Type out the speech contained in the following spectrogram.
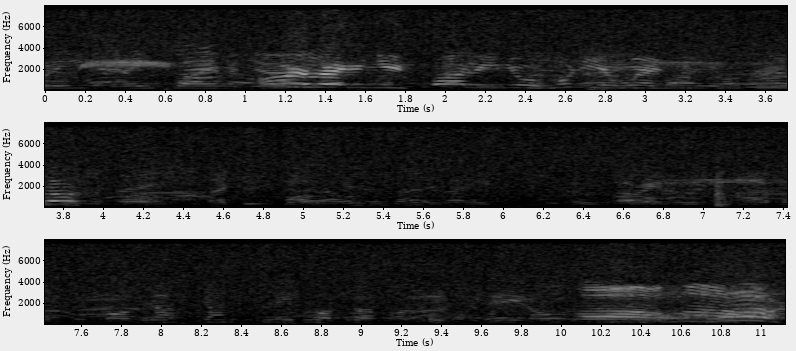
in and you. I reckon you hoodie and went, "Look." Oh, Mark!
